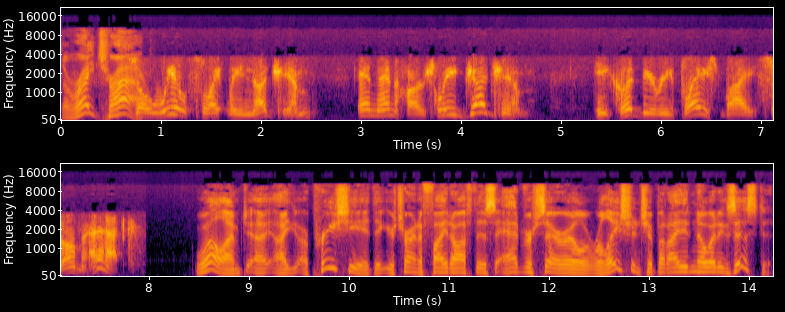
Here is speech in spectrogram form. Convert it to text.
The right track? So we'll slightly nudge him and then harshly judge him. He could be replaced by some hack. Well, I'm, I, I appreciate that you're trying to fight off this adversarial relationship, but I didn't know it existed.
